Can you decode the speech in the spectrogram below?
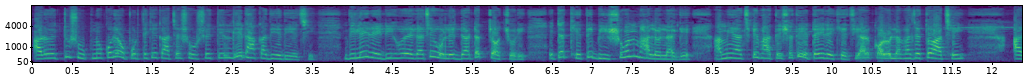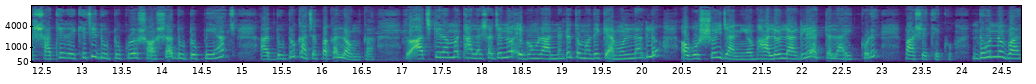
আরও একটু শুকনো করে ওপর থেকে কাঁচা সর্ষের তেল দিয়ে ঢাকা দিয়ে দিয়েছি। দিলেই রেডি হয়ে গেছে ওলের ডাটার চচ্চড়ি। এটা খেতে ভীষণ ভালো লাগে। আমি আজকে ভাতের সাথে এটাই রেখেছি। আর করলা ভাজা তো আছেই। আর সাথে রেখেছি দু টুকরো শসা, দুটো পেঁয়াজ আর দুটো কাঁচা পাকা লঙ্কা। তো আজকের আমার থালা সাজানো এবং রান্নাটা তোমাদের কেমন লাগল অবশ্যই জানিও। ভালো লাগলে একটা লাইক করে পাশে থেকো। ধন্যবাদ।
